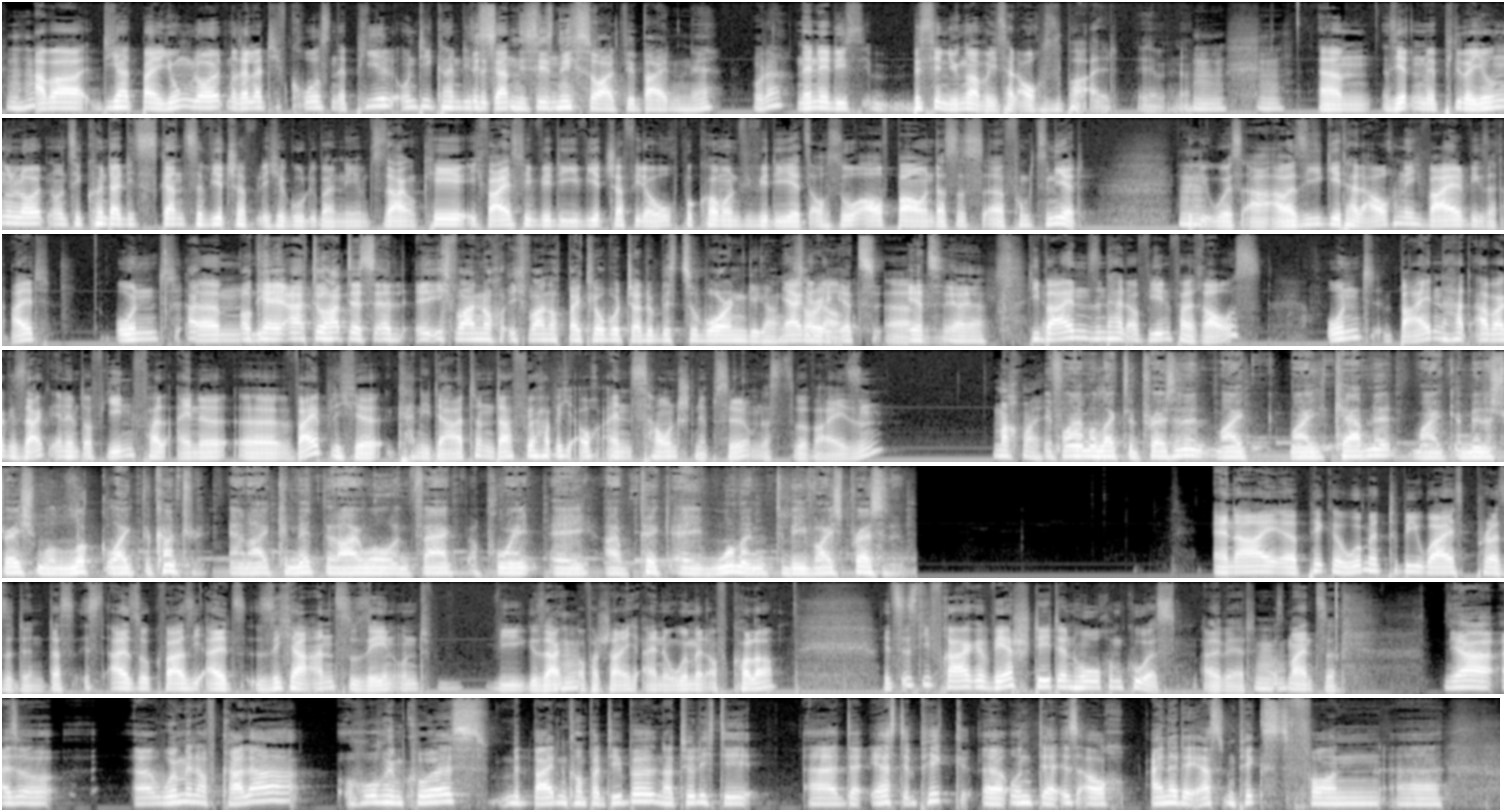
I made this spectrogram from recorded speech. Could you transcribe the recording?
Mhm. Aber die hat bei jungen Leuten relativ großen Appeal und die kann diese ist, ganzen. Sie ist nicht so alt wie Biden, ne? Oder? Nee, nee, die ist ein bisschen jünger, aber die ist halt auch super alt. Ne? Mhm. Mhm. Ähm, sie hat einen Appeal bei jungen Leuten und sie könnte halt dieses ganze Wirtschaftliche gut übernehmen. Zu sagen, okay, ich weiß, wie wir die Wirtschaft wieder hochbekommen und wie wir die jetzt auch so aufbauen, dass es äh, funktioniert für mhm. die USA. Aber sie geht halt auch nicht, weil, wie gesagt, alt, und ah, ähm, okay, ach, du hattest, äh, ich war noch, ich war noch bei Klobuchar, du bist zu Warren gegangen. Ja, Sorry, genau. jetzt, ähm, jetzt, ja, ja. Die beiden sind halt auf jeden Fall raus. Und Biden hat aber gesagt, er nimmt auf jeden Fall eine äh, weibliche Kandidatin. Und dafür habe ich auch einen Soundschnipsel, um das zu beweisen. Mach mal. If I'm elected president, my, my cabinet, my administration will look like the country. And I commit that I will, in fact, appoint a, I'll pick a woman to be vice president. And I uh, pick a woman to be vice president. Das ist also quasi als sicher anzusehen und wie gesagt mhm. auch wahrscheinlich eine Woman of Color. Jetzt ist die Frage, wer steht denn hoch im Kurs, Albert? Mhm. Was meinst du? Ja, also äh, Women of Color hoch im Kurs mit beiden kompatibel. Natürlich die, äh, der erste Pick äh, und der ist auch einer der ersten Picks von äh,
